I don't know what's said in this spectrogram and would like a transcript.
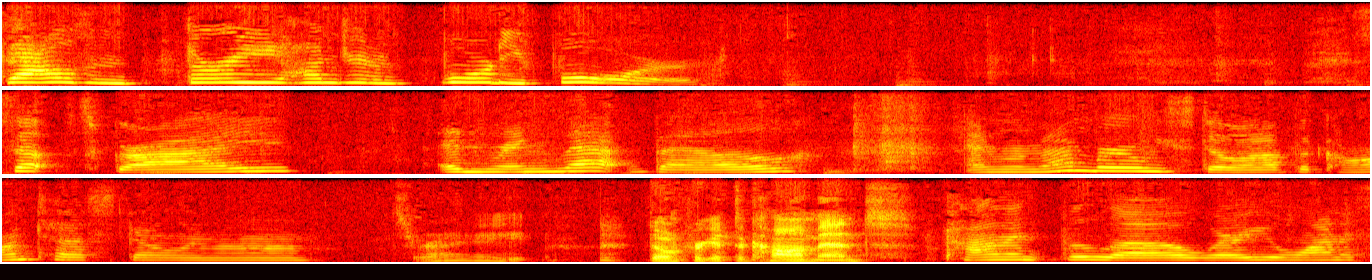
thousand three hundred and forty-four. Subscribe and ring that bell. And remember, we still have the contest going on. That's right. Don't forget to comment, Comment below where you want us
